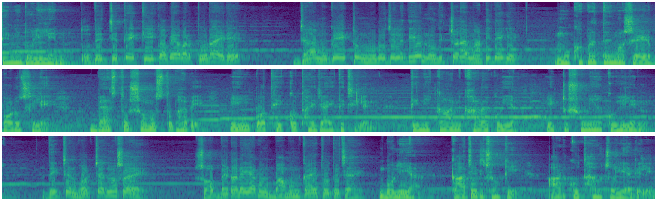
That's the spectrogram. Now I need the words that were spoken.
তিনি বলিলেন তোদের যেতে কে কবে আবার পোড়ায় রে? যা মুখে একটু নুড়ো জেলে দিয়ে নদীর চড়ায় মাটি দেগে। মুখোপাধ্যায় মশাইয়ের বড় ছেলে ব্যস্ত সমস্তভাবে এই পথে কোথায় যাইতেছিলেন। তিনি কান খাড়া করিয়া একটু শুনিয়া কহিলেন দেখছেন ভট্টাচার মশাই সব ব্যাটারাই এখন বামন কায়ে হতে চায়। বলিয়া কাজের ঝোঁকে আর কোথাও চলিয়া গেলেন।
